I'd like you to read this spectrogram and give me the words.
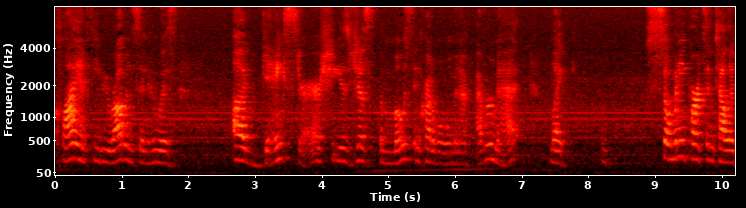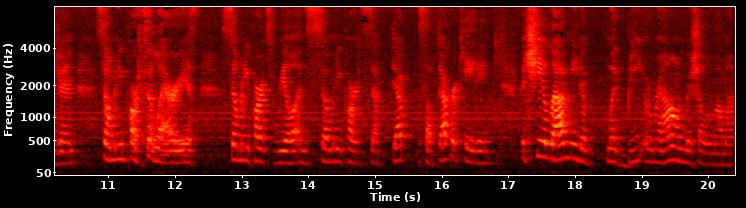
client, Phoebe Robinson, who is a gangster, she is just the most incredible woman I've ever met. Like, so many parts intelligent, so many parts hilarious, so many parts real, and so many parts self deprecating that she allowed me to like be around Michelle Obama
